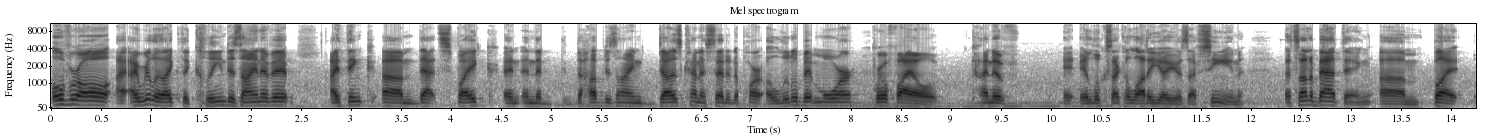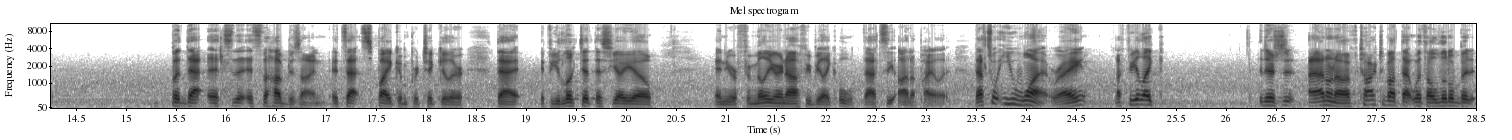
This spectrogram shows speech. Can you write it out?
overall, I, I, really like the clean design of it. I think um, that spike and, and the, the hub design does kind of set it apart a little bit more. Profile kind of, it, it looks like a lot of yo-yos I've seen. That's not a bad thing, um, but but that it's the, it's the hub design. It's that spike in particular that if you looked at this yo-yo and you're familiar enough, you'd be like, oh, that's the autopilot. That's what you want, right? I feel like there's, I don't know, I've talked about that with a little bit,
